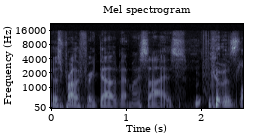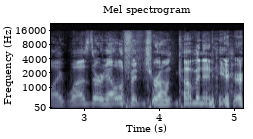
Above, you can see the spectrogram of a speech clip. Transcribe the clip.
It was probably freaked out at my size. it was like, why is there an elephant trunk coming in here?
